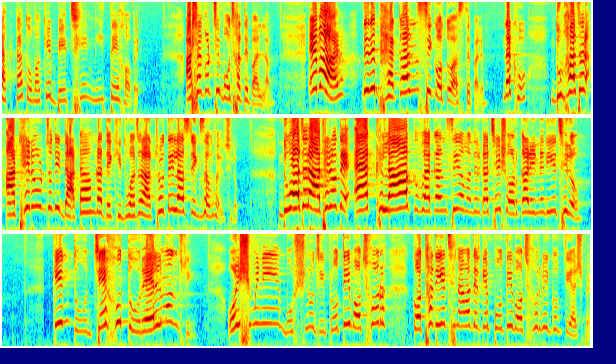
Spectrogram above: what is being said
একটা তোমাকে বেছে নিতে হবে। আশা করছি বোঝাতে পারলাম। এবার, দিদি ভ্যাকান্সি কত আসতে পারে? দেখো দু হাজার আঠেরোর যদি ডাটা আমরা দেখি দু হাজার আঠেরোতেই লাস্ট এক্সাম হয়েছিল। দু হাজার আঠেরোতে এক লাখ ভ্যাকান্সি আমাদের কাছে সরকার এনে দিয়েছিল। কিন্তু যেহেতু রেলমন্ত্রী ঐশ্মিনী বৈষ্ণুজি প্রতি বছর কথা দিয়েছেন আমাদেরকে, প্রতি বছর বিজ্ঞপ্তি আসবে।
